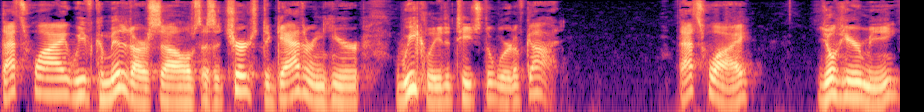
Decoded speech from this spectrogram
That's why we've committed ourselves as a church to gathering here weekly to teach the Word of God. That's why you'll hear me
